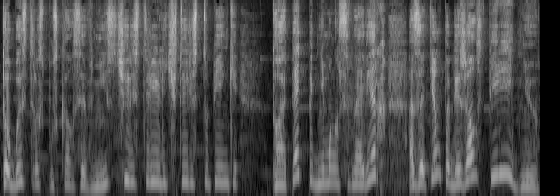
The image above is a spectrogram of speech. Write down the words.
то быстро спускался вниз через три или четыре ступеньки, то опять поднимался наверх, а затем побежал в переднюю.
